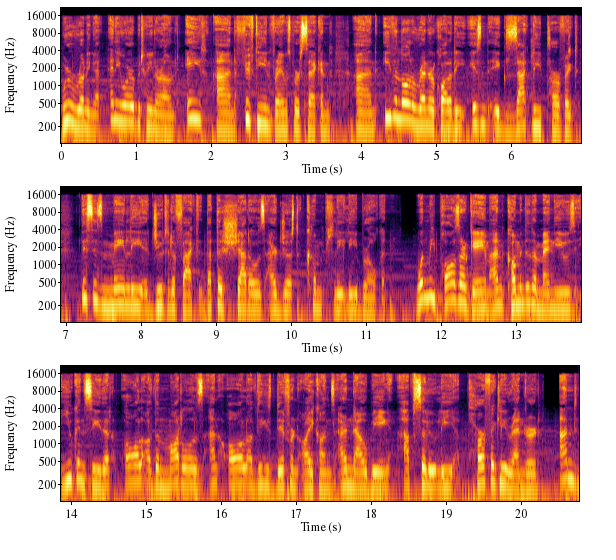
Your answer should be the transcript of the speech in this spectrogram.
we're running at anywhere between around 8 and 15 frames per second and even though the render quality isn't exactly perfect, this is mainly due to the fact that the shadows are just completely broken. When we pause our game and come into the menus, you can see that all of the models and all of these different icons are now being absolutely perfectly rendered and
